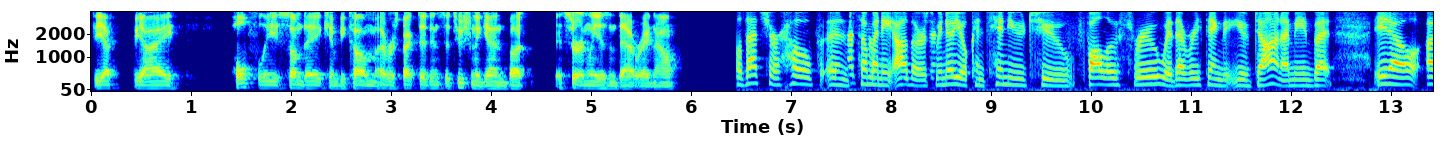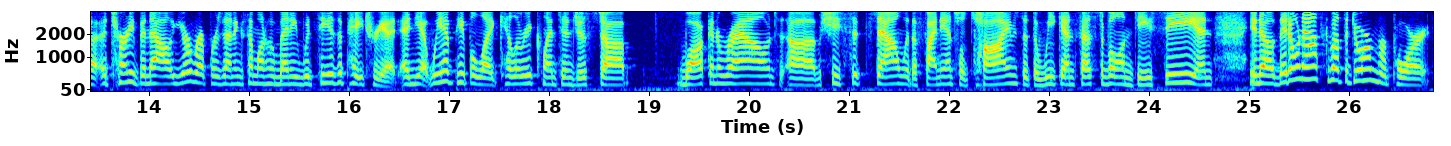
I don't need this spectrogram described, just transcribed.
the fbi hopefully someday can become a respected institution again but it certainly isn't that right now well, that's your hope and so many others. We know you'll continue to follow through with everything that you've done. I mean, but, you know, uh, Attorney Binnall, you're representing someone who many would see as a patriot. And yet we have people like Hillary Clinton just uh, walking around. Uh, she sits down with the Financial Times at the Weekend Festival in D.C. And, you know, they don't ask about the Durham report.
